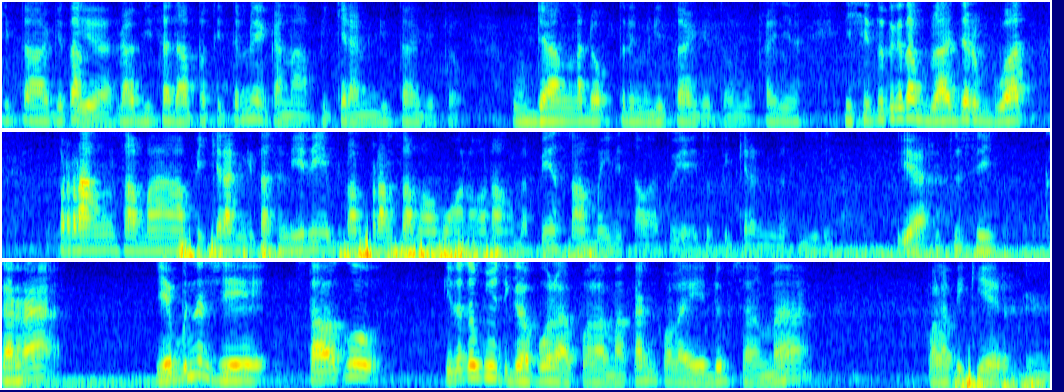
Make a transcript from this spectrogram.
kita. Kita Iya. nggak bisa dapet itu nih karena pikiran kita gitu. Udah ngedoktrin kita gitu. Makanya di situ tuh kita belajar buat perang sama pikiran kita sendiri. Bukan perang sama omongan orang. Tapi yang selama ini salah tuh ya itu pikiran kita sendiri. Ya itu sih. Karena ya bener sih. Setahu aku kita tuh punya tiga pola. Pola makan pola hidup sama pola pikir. Hmm.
